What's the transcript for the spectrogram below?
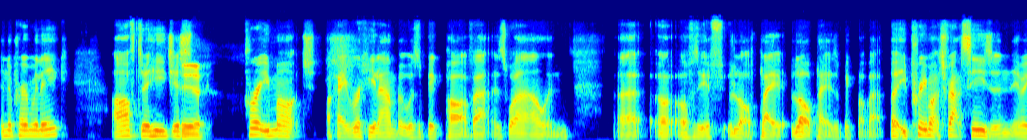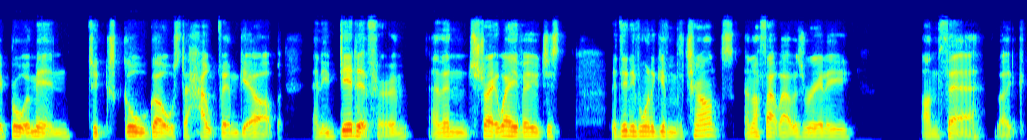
in the Premier League. After he just Yeah, pretty much okay, Rickie Lambert was a big part of that as well, and uh, obviously a lot of play, a lot of players are big part of that. But he pretty much that season they brought him in to score goals to help them get up, and he did it for him. And then straight away they just they didn't even want to give him the chance, and I felt that was really unfair. Like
